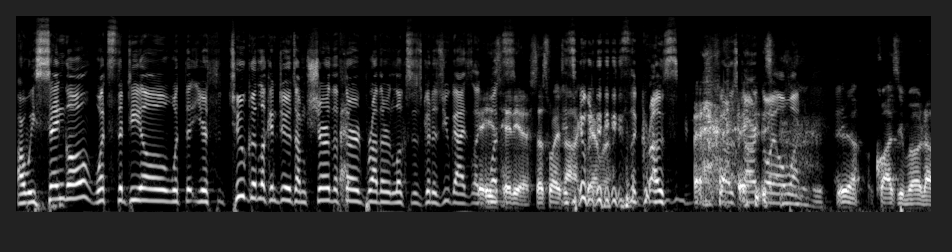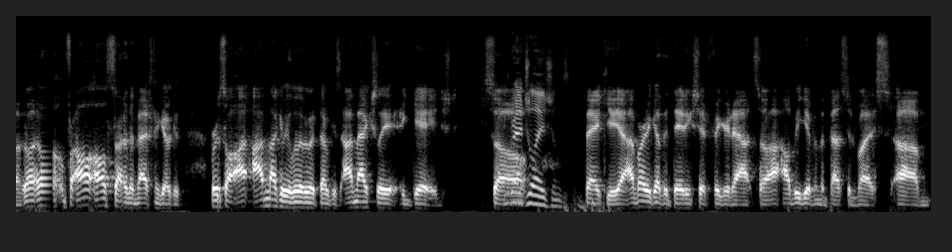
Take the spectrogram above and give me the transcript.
Are we single? What's the deal with the? You're th- two good-looking dudes. I'm sure the third brother looks as good as you guys. Like, he's hideous. That's why he's not on camera. he's the gross, gross gargoyle one. Yeah, Quasimodo. I'll, I'll start the matching go because first of all, I, I'm not going to be living with them because I'm actually engaged. So congratulations. Thank you. Yeah, I've already got the dating shit figured out, so I'll be giving the best advice. Um,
